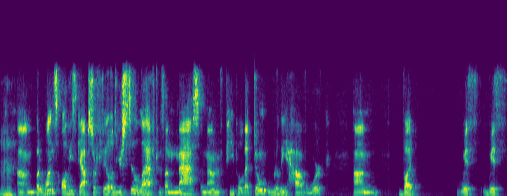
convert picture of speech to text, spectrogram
Mm-hmm. Um, but once all these gaps are filled, you're still left with a mass amount of people that don't really have work. Um, but with with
